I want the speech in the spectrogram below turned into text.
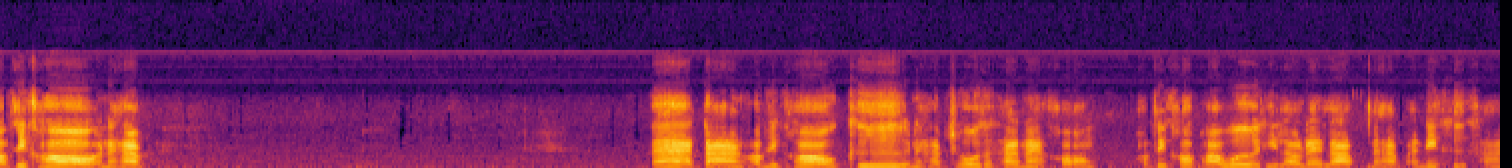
optical นะครับหน้าต่าง optical คือนะครับโชว์สถานะของ optical power ที่เราได้รับนะครับ อันนี้คือค่า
